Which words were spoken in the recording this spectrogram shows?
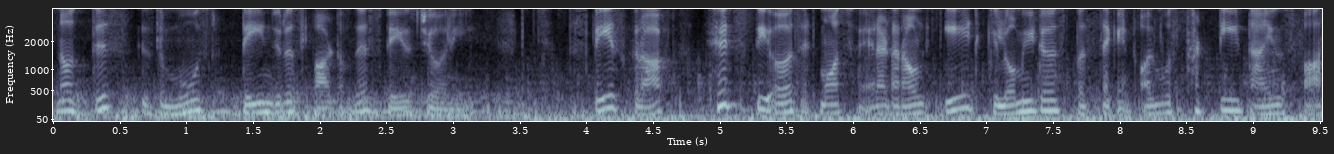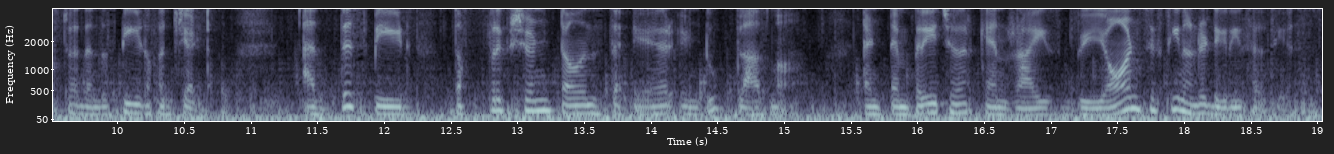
Now, this is the most dangerous part of their space journey. The spacecraft hits the Earth's atmosphere at around 8 kilometers per second, almost 30 times faster than the speed of a jet. At this speed, the friction turns the air into plasma, and temperature can rise beyond 1600 degrees Celsius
